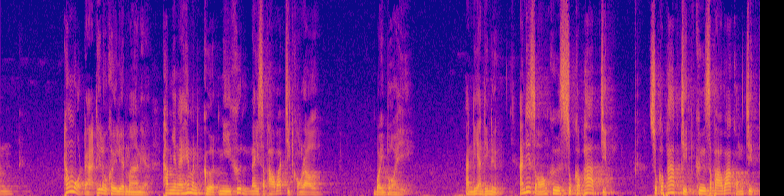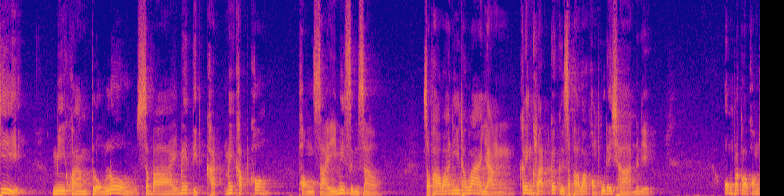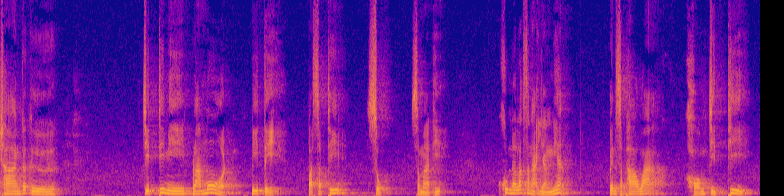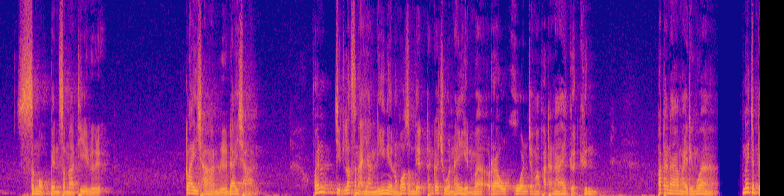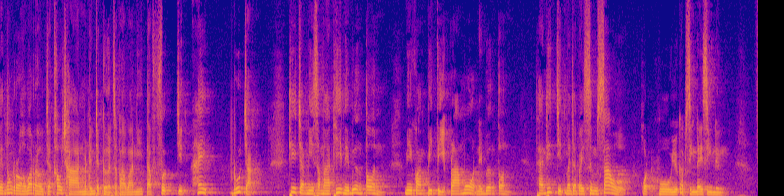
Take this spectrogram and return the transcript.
ทั้งหมดอะที่เราเคยเรียนมาเนี่ยทำยังไงให้มันเกิดมีขึ้นในสภาวะจิตของเราบ่อยๆ อันนี้อันที่หนึ่ง อันที่สองคือสุขภาพจิต สุขภาพจิตคือสภาวะของจิตที่มีความโปร่งโล่ง สบาย ไม่ติดขัด ไม่คับข้อง ผ่องใสไม่ซึมเศร้า สภาวะนี้ถ้าว่าอย่างเคร่งครัดก็คือสภาวะของผู้ได้ฌานนั่นเอง องค์ประกอบของฌานก็คือ จิตที่มีปราโมทปีติ ปัสสัทธิ สุข สมาธิ คุณลักษณะอย่างเนี้ย เป็นสภาวะของจิตที่สงบเป็นสมาธิหรือ ใกล้ฌานหรือได้ฌานเพราะฉะนั้นจิตลักษณะอย่างนี้เนี่ยหลวงพ่อสมเด็จท่านก็ชวนให้เห็นว่าเราควรจะมาพัฒนาให้เกิดขึ้น พัฒนาหมายถึงว่า ไม่จำเป็นต้องรอว่าเราจะเข้าฌานมันถึงจะเกิดสภาวะนี้ แต่ฝึกจิตให้รู้จักที่จะมีสมาธิในเบื้องต้น มีความปิติปราโมทในเบื้องต้น แทนที่จิตมันจะไปซึมเศร้า หดหูอยู่กับสิ่งใดสิ่งหนึ่ง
